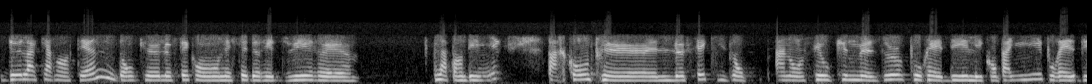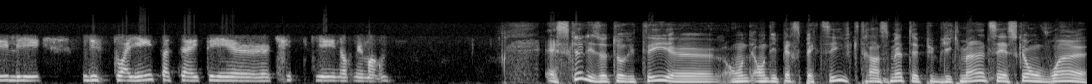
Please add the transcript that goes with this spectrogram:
de la quarantaine. Donc, le fait qu'on essaie de réduire la pandémie. Par contre, euh, le fait qu'ils n'ont annoncé aucune mesure pour aider les compagnies, pour aider les, citoyens, ça, ça a été euh, critiqué énormément. Est-ce que les autorités euh, ont, des perspectives qui transmettent publiquement? Est-ce qu'on voit,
